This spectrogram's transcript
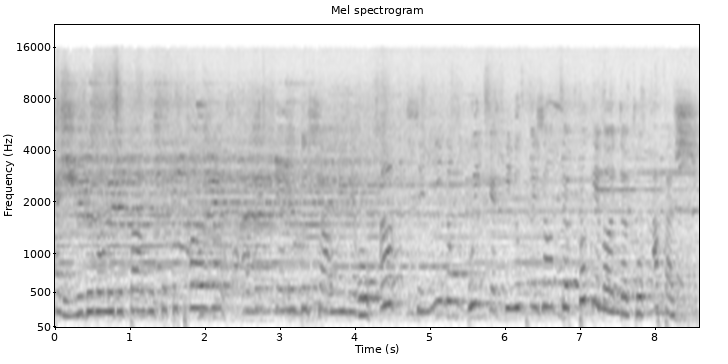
Allez, nous donnons le départ de cette épreuve avec le dossard numéro 1. C'est Ninon Bouic qui nous présente Pokémon pour Apache.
